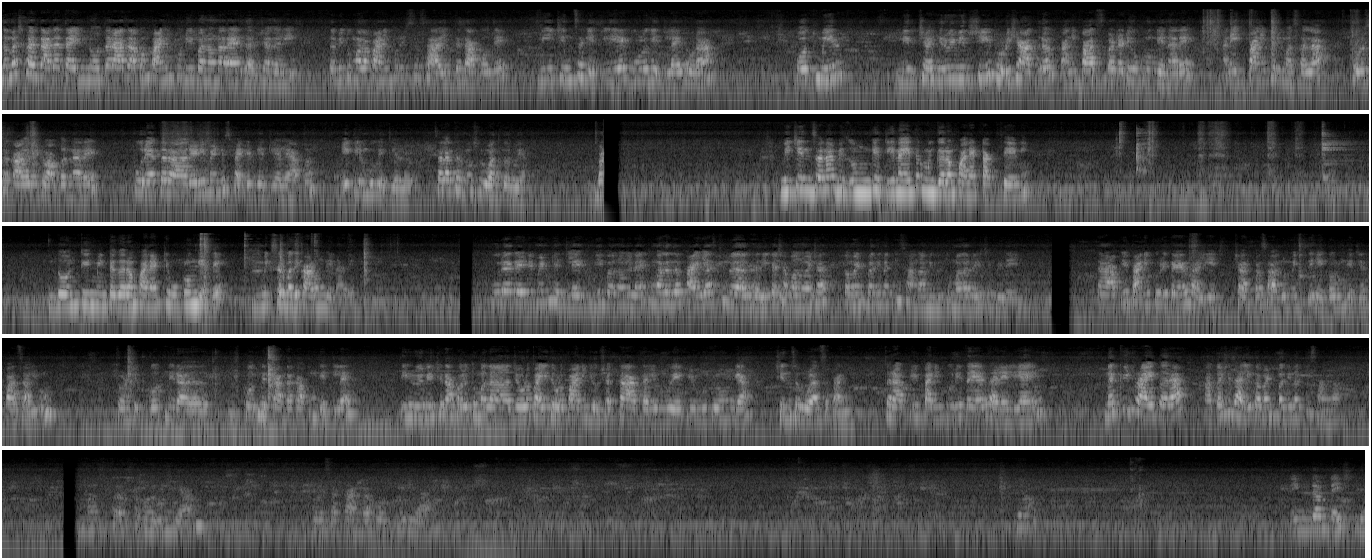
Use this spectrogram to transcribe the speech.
नमस्कार दादा ताईंनो तर आज आपण पाणीपुरी बनवणार आहे घरच्या घरी. तर मी तुम्हाला पाणीपुरीचं साहित्य दाखवते. मी चिंच घेतली आहे गुळ घेतलाय थोडा. कोथमीर मिरच्या हिरवी मिरची थोडीशी अद्रक आणि पाच बटाटे उकडून घेणार आहे. आणि एक पाणीपुरी मसाला थोडंसं काळं मीठ वापरणार आहे. पुऱ्या तर रेडीमेडच पॅकेट घेतलेलं आहे आपण. एक लिंबू घेतलेलं आहे. चला तर मग सुरुवात करूया. मी चिंच ना भिजून घेतली नाही तर मी गरम पाण्यात टाकते मी. दोन तीन मिनिटं गरम पाण्यात ठेव उकळून घेते. मिक्सरमध्ये काढून घेणार आहे. पुऱ्या रेडीमेड घेतले मी बनवले नाही. तुम्हाला जर पाहिजे असतील घरी कशा बनवायच्या कमेंटमध्ये नक्की सांगा. मी तुम्हाला रेसिपी देईन. तर आपली पाणीपुरी तयार झाली आहे. चार पाच आलू मिक्स हे करून घेतले पाच आलू. थोडीशी कोथमीर कोथमीर कांदा कापून घेतलाय. ती हिरवी मिरची दाखवली तुम्हाला जेवढं पाहिजे तेवढं पाणी घेऊ शकता. अर्धा लिंबू एक लिंबू पिळून घ्या. चिंच गुळाचं पाणी. तर आपली पाणीपुरी तयार झालेली आहे. नक्की ट्राय करा. कशी झाली कमेंटमध्ये नक्की सांगा. मस्त असं भरून घ्या. थोडासा कांदा कोथमीर घ्या. एकदम टेस्टी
